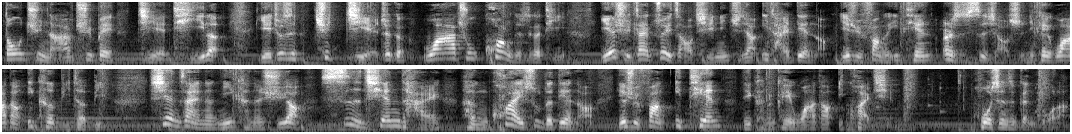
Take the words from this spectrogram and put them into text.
都去拿去被解题了，也就是去解这个挖出矿的这个题。也许在最早期，你只要一台电脑，也许放个。一天二十四小时，你可以挖到一颗比特币。现在呢，你可能需要四千台很快速的电脑，也许放一天，你可能可以挖到一块钱，或甚至更多了。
